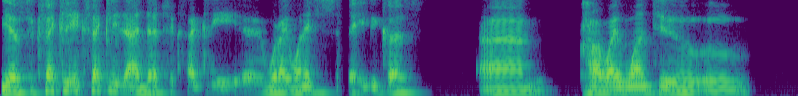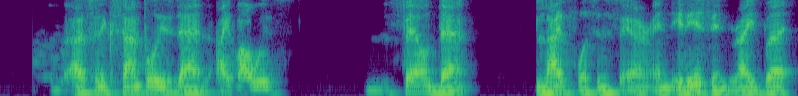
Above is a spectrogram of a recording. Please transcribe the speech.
Yes, exactly, exactly that. That's exactly uh, what I wanted to say because um, how I want to, uh, as an example, is that I've always felt that life wasn't fair, and it isn't, right? But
